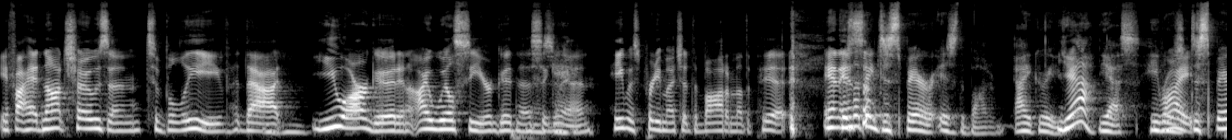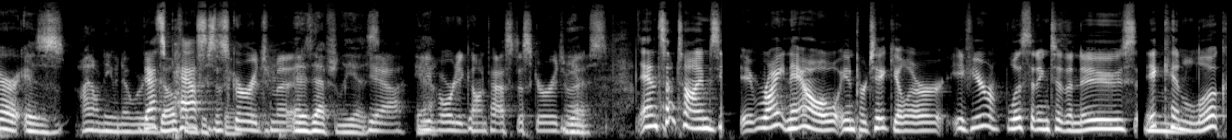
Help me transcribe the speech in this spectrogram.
if I had not chosen to believe that mm-hmm. you are good and I will see your goodness again. He was pretty much at the bottom of the pit. And I think despair is the bottom. I agree. Yeah. Yes. He Right. was. Despair is. I don't even know where that's you go past discouragement. It definitely is. Yeah, you've already gone past discouragement. Yes. And sometimes, right now in particular, if you're listening to the news, it can look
